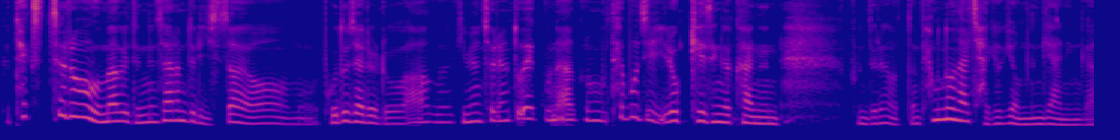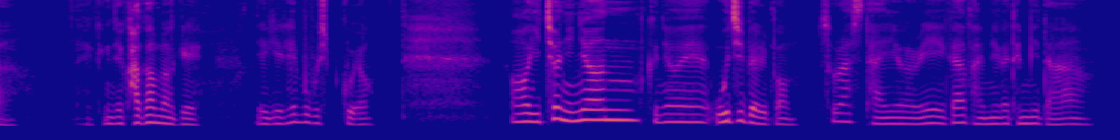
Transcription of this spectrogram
그 텍스트로 음악을 듣는 사람들이 있어요. 뭐 보도 자료로 아, 그 김현철이랑 또 했구나. 그럼 뭐 태보지 이렇게 생각하는 분들은 어떤 평론할 자격이 없는 게 아닌가. 네, 굉장히 과감하게 얘기를 해보고 싶고요. 어, 2002년 그녀의 5집 앨범 소라스 다이어리가 발매가 됩니다.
